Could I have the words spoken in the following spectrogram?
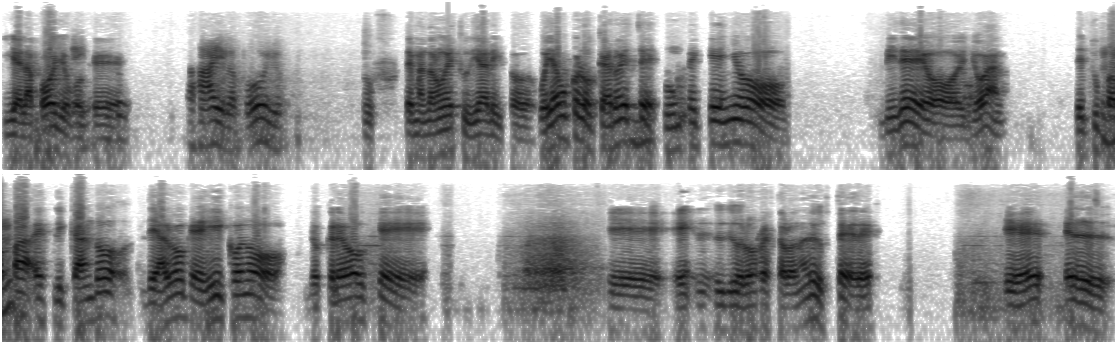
Y el apoyo, porque. Ajá, y el apoyo. Uf, te mandaron a estudiar y todo. Voy a colocar este un pequeño video, Joan, de tu papá explicando de algo que es ícono, yo creo que, que en los restaurantes de ustedes, que es el,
